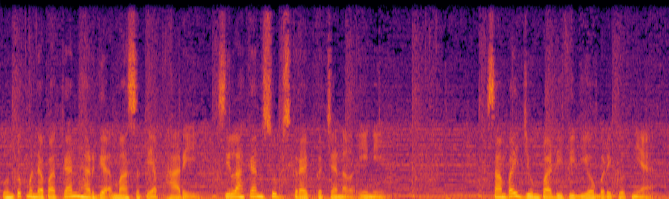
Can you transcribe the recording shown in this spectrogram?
Untuk mendapatkan harga emas setiap hari, silahkan subscribe ke channel ini. Sampai jumpa di video berikutnya.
